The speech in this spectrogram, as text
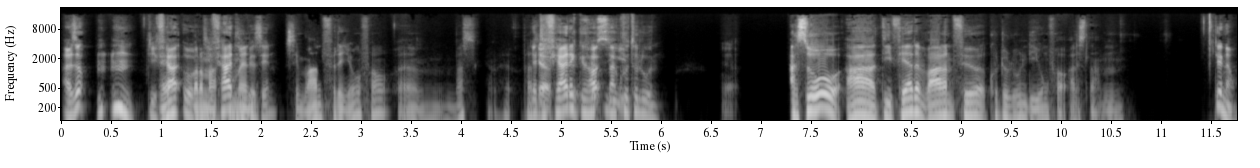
Also, die, Pfer ja, oh, die Pferde, Moment. die wir sehen. Sie waren für die Jungfrau? Ähm, was? was? Ja, die Pferde gehörten nach Cthulhu. Ach so, ah, die Pferde waren für Cthulhu die Jungfrau, alles klar. Hm. Genau.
